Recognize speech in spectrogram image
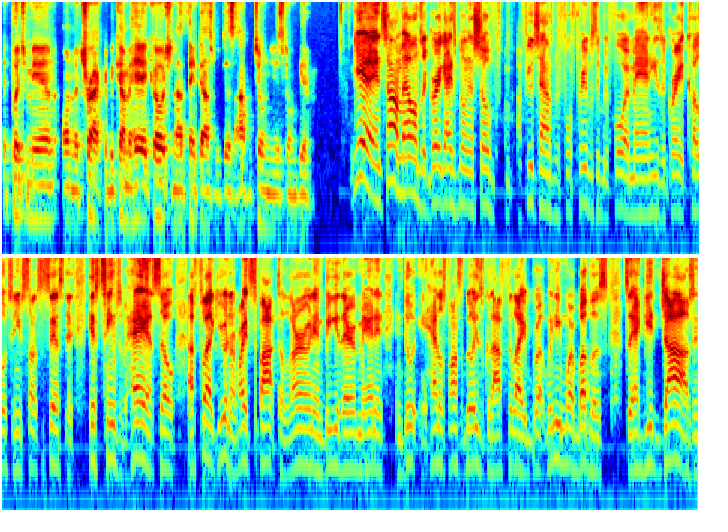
that puts me in on the track to become a head coach. And I think that's what this opportunity is going to give me. Yeah, and Tom Allen's a great guy. He's been on the show a few times before, previously before. Man, he's a great coach, and you saw success that his teams have had. So I feel like you're in the right spot to learn and be there, man, and, and do have those responsibilities. Because I feel like bro, we need more brothers to get jobs in,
